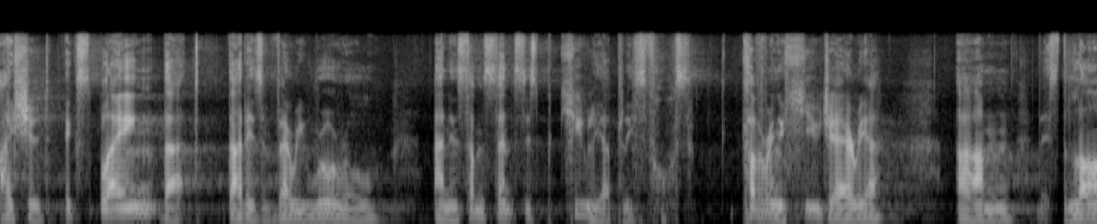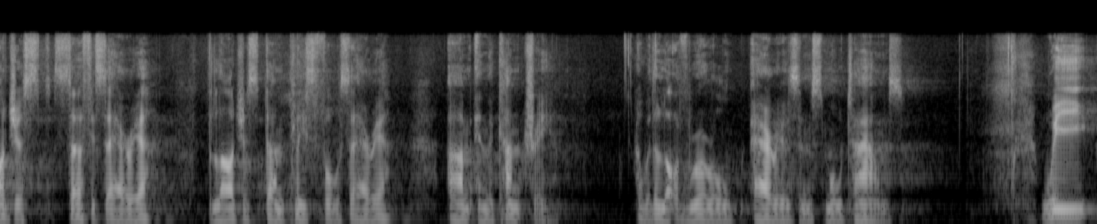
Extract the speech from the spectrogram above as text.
I should explain that that is a very rural and, in some senses, peculiar police force, covering a huge area, um, it's the largest surface area, the largest um, police force area um, in the country, with a lot of rural areas and small towns. We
